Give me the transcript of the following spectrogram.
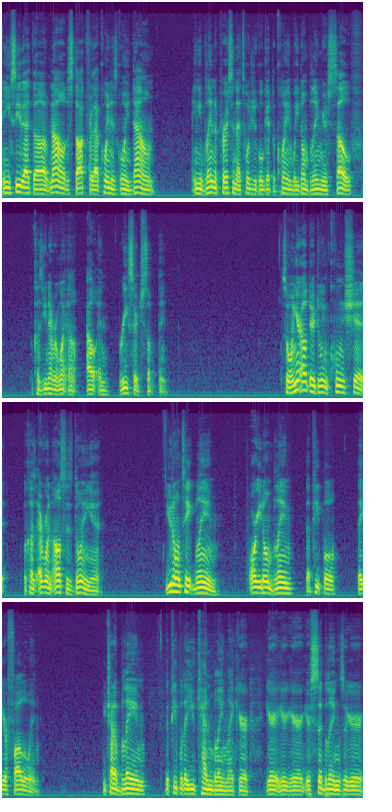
and you see that the now the stock for that coin is going down and you blame the person that told you to go get the coin, but you don't blame yourself because you never went out, out and researched something. So when you're out there doing coon shit because everyone else is doing it, you don't take blame or you don't blame the people that you're following. You try to blame the people that you can blame, like your your your your, your siblings or your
